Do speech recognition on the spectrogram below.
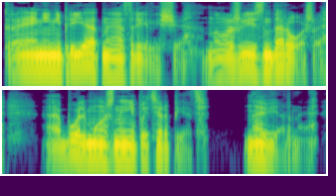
Крайне неприятное зрелище, но жизнь дороже, а боль можно и потерпеть. Наверное. —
